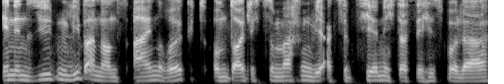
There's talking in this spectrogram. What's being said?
in den Süden Libanons einrückt, um deutlich zu machen, wir akzeptieren nicht, dass die Hisbollah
